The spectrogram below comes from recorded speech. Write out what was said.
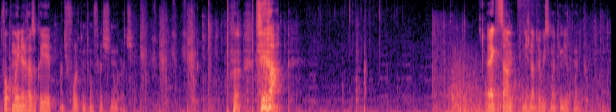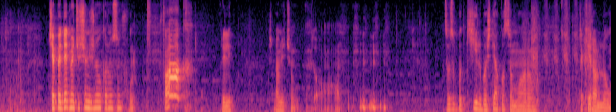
Focul mă enervează că e default într-un fel și nu-mi place. Rect Sun. Nici n-a trebuit să mă ating de el cum adică. Ce pe deathmatch și eu nici nu că nu sunt full. Fuck! Really? Și n-am niciun... Da. Ați văzut, bă, kill, bă, știa că o să moară. Cred că era low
